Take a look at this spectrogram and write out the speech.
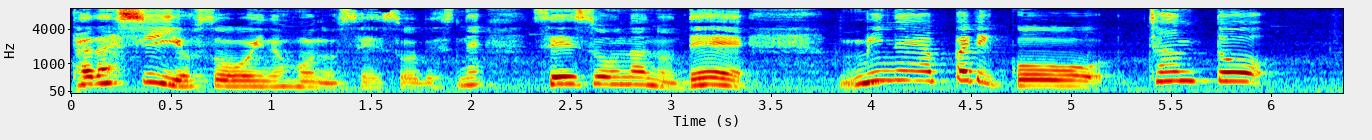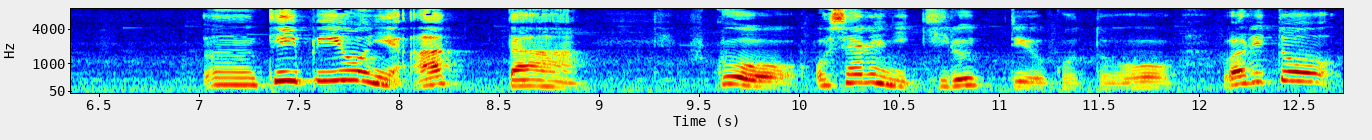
正しい装いの方の清掃ですね。清掃なのでみんなやっぱりこうちゃんとうん、TPO に合った服をおしゃれに着るっていうことを割と、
